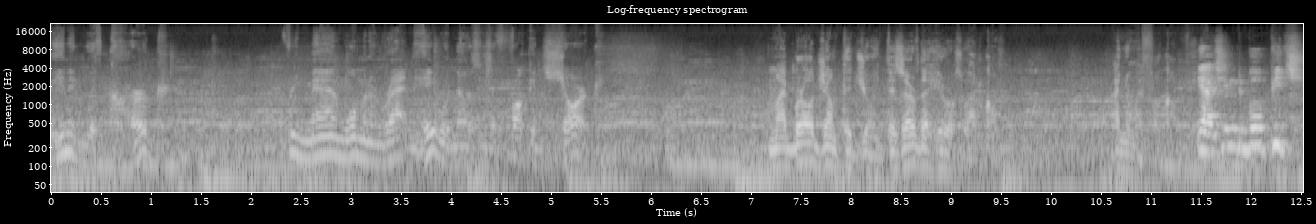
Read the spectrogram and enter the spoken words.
You in it with Kirk? Every man, woman, and rat in Haywood knows he's a fucking shark. My bro jumped the joint. Deserved a hero's welcome. I know I fuck up. Ya şimdi bu piç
